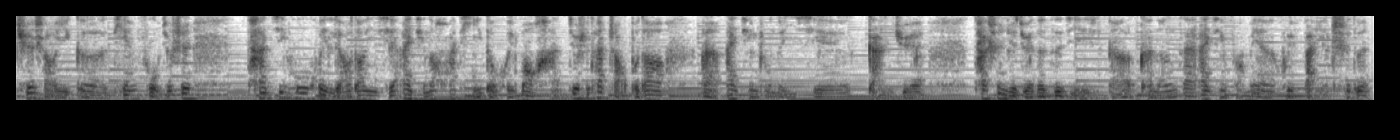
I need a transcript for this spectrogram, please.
缺少一个天赋，就是他几乎会聊到一些爱情的话题都会冒汗，就是他找不到啊爱情中的一些感觉，他甚至觉得自己呃可能在爱情方面会反应迟钝。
